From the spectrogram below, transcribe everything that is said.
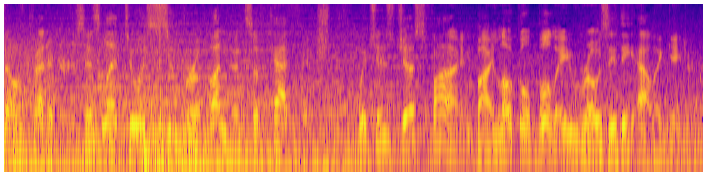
Predators has led to a superabundance of catfish, which is just fine by local bully Rosie the alligator.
